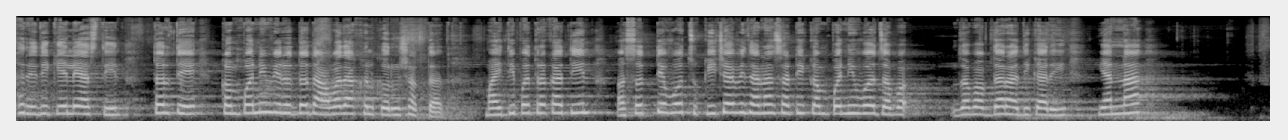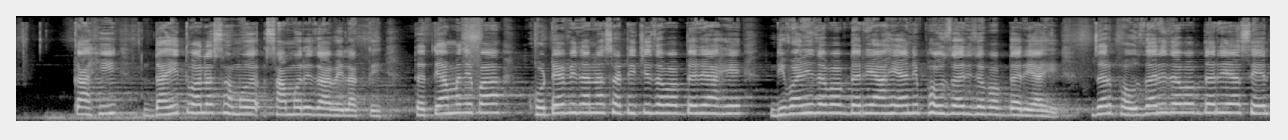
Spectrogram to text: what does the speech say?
खरेदी केले असतील तर ते कंपनीविरुद्ध दावा दाखल करू शकतात. माहितीपत्रकातील असत्य व चुकीच्या विधानासाठी कंपनी व जबा जबाबदार अधिकारी यांना काही दायित्वाला सामो सामोरे जावे लागते. तर त्यामध्ये पहा खोट्या विधानासाठीची जबाबदारी आहे दिवाणी जबाबदारी आहे आणि फौजदारी जबाबदारी आहे. जर फौजदारी जबाबदारी असेल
